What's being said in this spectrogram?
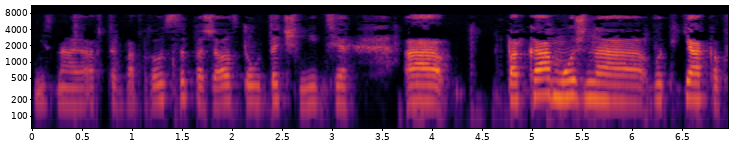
Не знаю, автор вопроса, пожалуйста, уточните. А пока можно, вот Яков,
